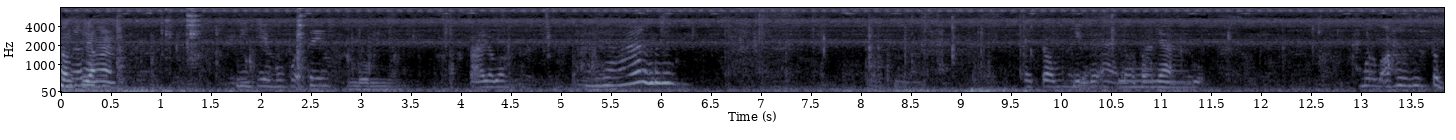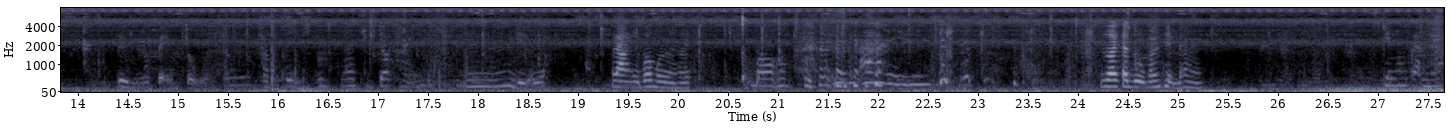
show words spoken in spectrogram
พิ่มเสียงอะดีเจบุเปิดเพลงบ่มีตายแล้วบ่ไอ้ ต้มกินด้วยอะแล้วก็ย่างเมื่อวานตุ่มตื่นมาเป็นตัวทับพี่น่าชิจอกหายอืมดีเลยล้างอีกบ่มือเลยบ่รอยกระดูกมันถิ่มไปทางไหมกินน้ำกันนะ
